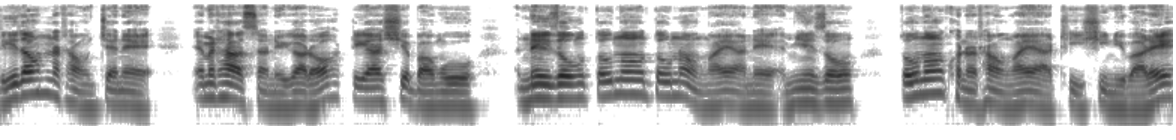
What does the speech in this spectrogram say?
4200ကျပ်နဲ့အမထစံတွေကတော့108ပေါင်ကိုအနိမ့်ဆုံး3300နဲ့အမြင့်ဆုံး38500အထိရှိနေပါတယ်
